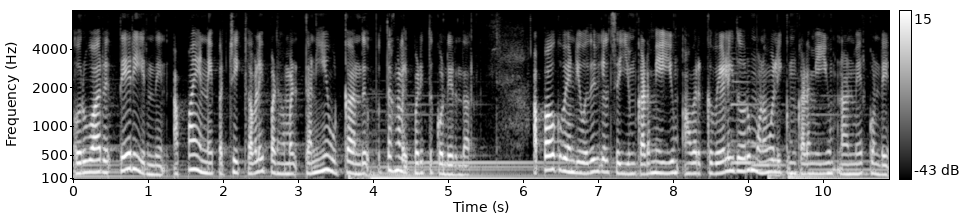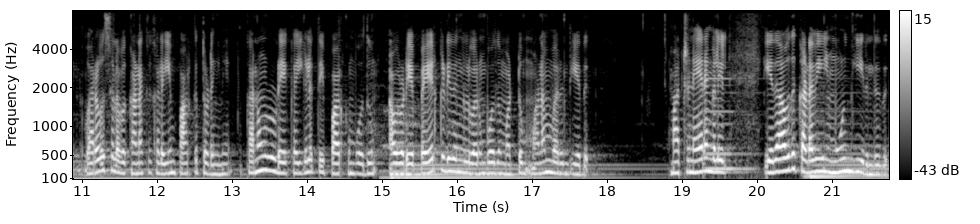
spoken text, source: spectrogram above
ஒருவாறு தேறியிருந்தேன். அப்பா என்னை பற்றி கவலைப்படாமல் தனியே உட்கார்ந்து புத்தகங்களை படித்துக் கொண்டிருந்தார். அப்பாவுக்கு வேண்டிய உதவிகள் செய்யும் கடமையையும் அவருக்கு வேலைதோறும் உணவளிக்கும் கடமையையும் நான் மேற்கொண்டேன். வரவு செலவு கணக்குகளையும் பார்க்கத் தொடங்கினேன். கணவருடைய கையெழுத்தை பார்க்கும்போதும் அவருடைய பெயர் கடிதங்கள் வரும்போது மட்டும் மனம் வருந்தியது. மற்ற நேரங்களில் ஏதாவது கடவியில் மூழ்கி இருந்தது.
